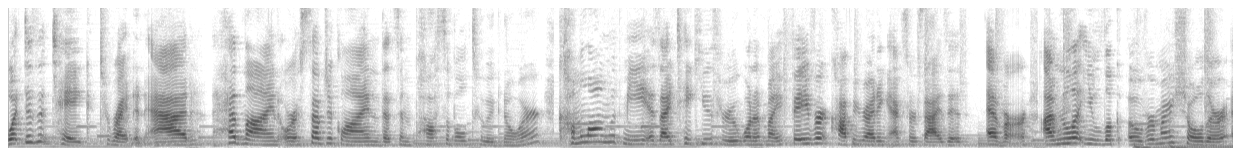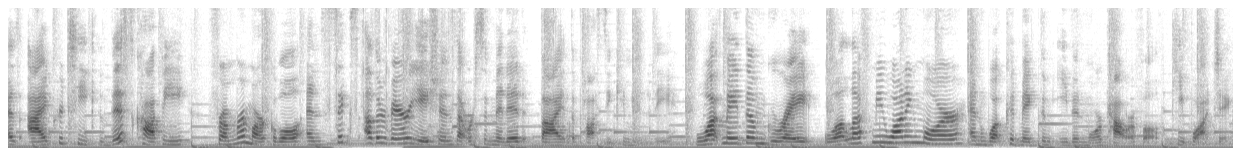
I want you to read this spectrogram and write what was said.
What does it take to write an ad, a headline, or a subject line that's impossible to ignore? Come along with me as I take you through one of my favorite copywriting exercises ever. I'm gonna let you look over my shoulder as I critique this copy from Remarkable and six other variations that were submitted by the Posse community. What made them great, what left me wanting more, and what could make them even more powerful. Keep watching.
